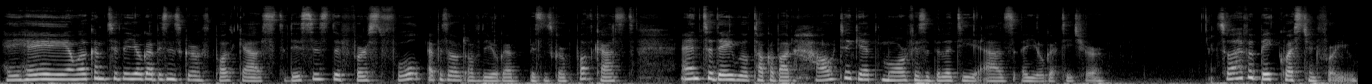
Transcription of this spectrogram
Hey, hey, and welcome to the Yoga Business Growth Podcast. This is the first full episode of the Yoga Business Growth Podcast, and today we'll talk about how to get more visibility as a yoga teacher. So, I have a big question for you.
